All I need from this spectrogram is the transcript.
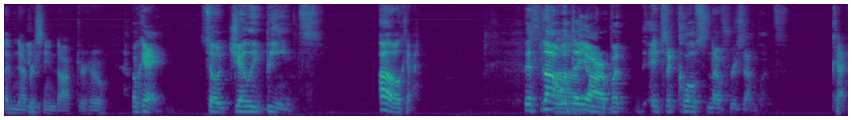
I've never you, seen Doctor Who. Okay, so jelly beans. Oh, okay. That's not what um, they are, but it's a close enough resemblance. Okay,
